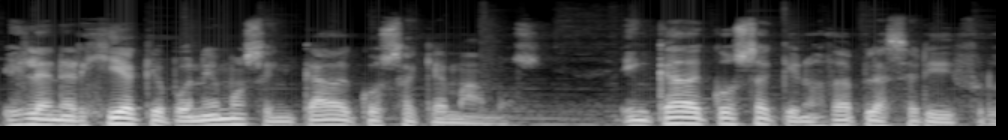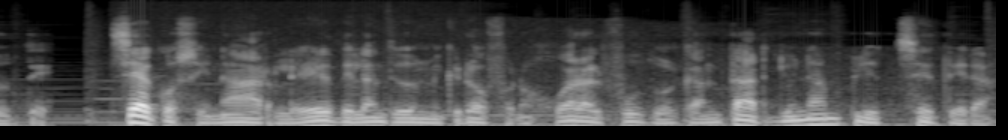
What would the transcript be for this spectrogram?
Es la energía que ponemos en cada cosa que amamos, en cada cosa que nos da placer y disfrute. Sea cocinar, leer delante de un micrófono, jugar al fútbol, cantar y un amplio etcétera.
